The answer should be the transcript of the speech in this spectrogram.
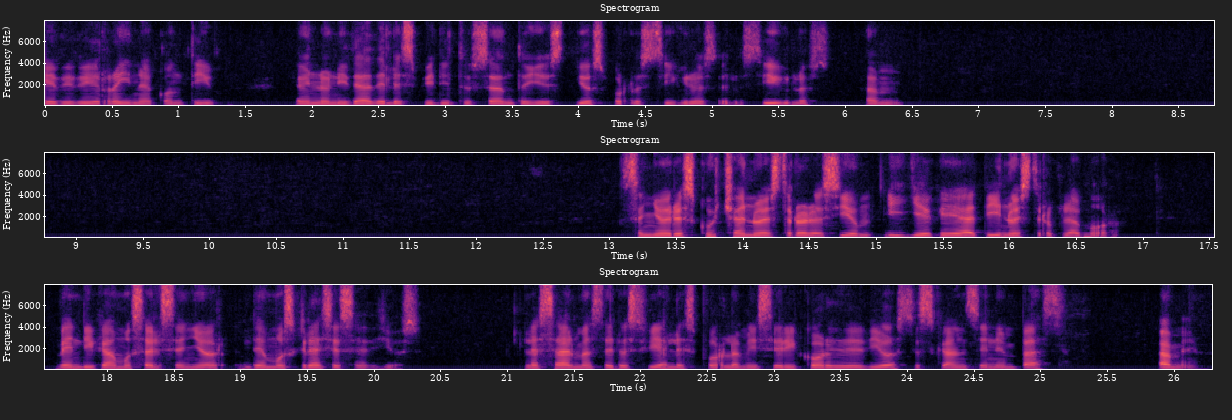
que vive y reina contigo, en la unidad del Espíritu Santo y es Dios por los siglos de los siglos. Amén. Señor, escucha nuestra oración y llegue a ti nuestro clamor. Bendigamos al Señor, demos gracias a Dios. Las almas de los fieles por la misericordia de Dios descansen en paz. Amén.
